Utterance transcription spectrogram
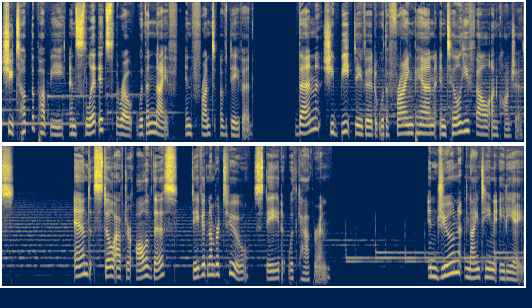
She took the puppy and slit its throat with a knife in front of David. Then she beat David with a frying pan until he fell unconscious. And still, after all of this, David number two stayed with Katherine. In June 1988,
